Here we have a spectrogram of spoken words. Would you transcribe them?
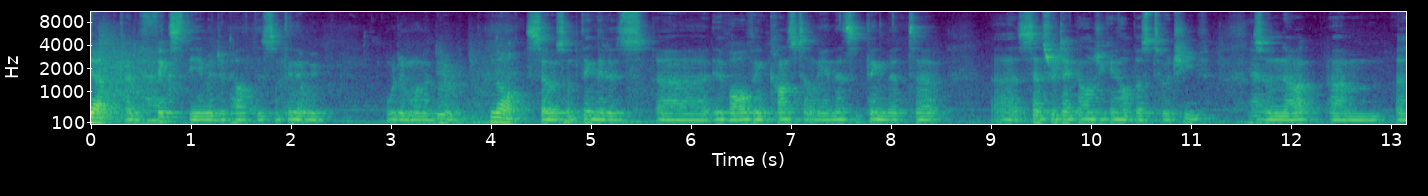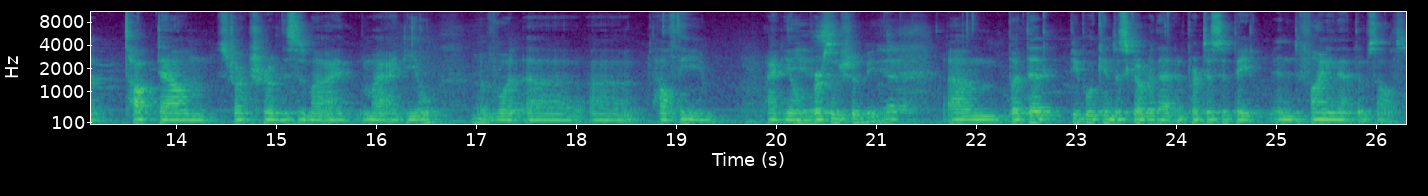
Yeah. try to fix the image of health is something that we wouldn't want to do. No. So something that is uh, evolving constantly, and that's something that uh, uh, sensory technology can help us to achieve. So not um, a top-down structure of this is my my ideal of what uh, a healthy, ideal Yes. person should be, Yeah. um, but that people can discover that and participate in defining that themselves.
